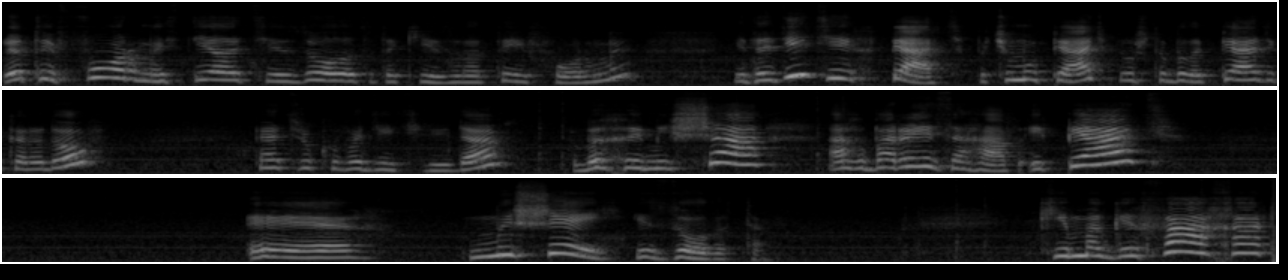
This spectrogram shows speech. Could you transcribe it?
этой формы сделайте из золота такие золотые формы, и дадите их пять. Почему пять? Потому что было пять городов, пять руководителей, да? Вахамиша Ахбарей Загав. И пять э, мышей из золота. Кимагефа ахат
